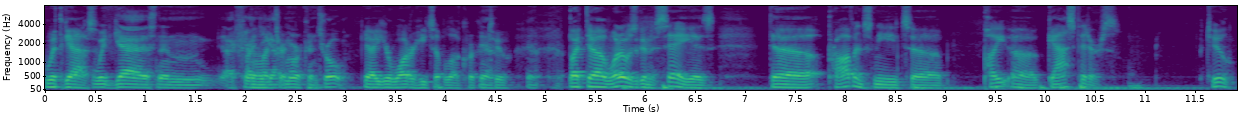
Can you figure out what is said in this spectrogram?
with gas. with gas then I find you got more control. yeah, your water heats up a lot quicker Yeah, too. yeah, But uh, what I was going to say is, the province needs uh, pipe, uh, gas fitters, too.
